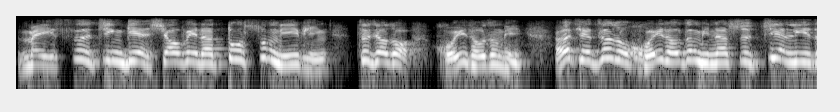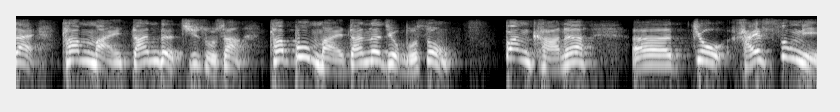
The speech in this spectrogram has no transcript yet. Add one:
每次进店消费呢，多送你一瓶，这叫做回头赠品。而且这种回头赠品呢，是建立在他买单的基础上，他不买单呢就不送。办卡呢，呃，就还送你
